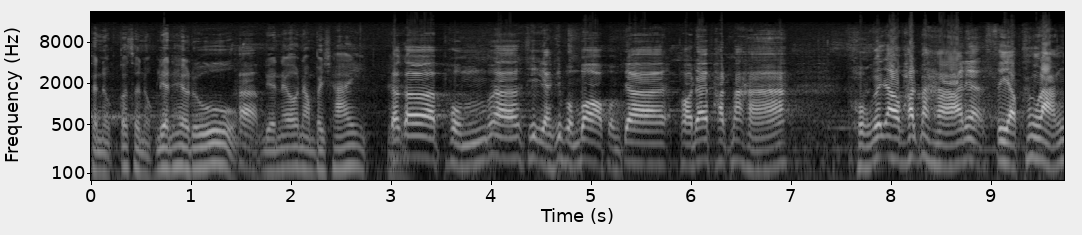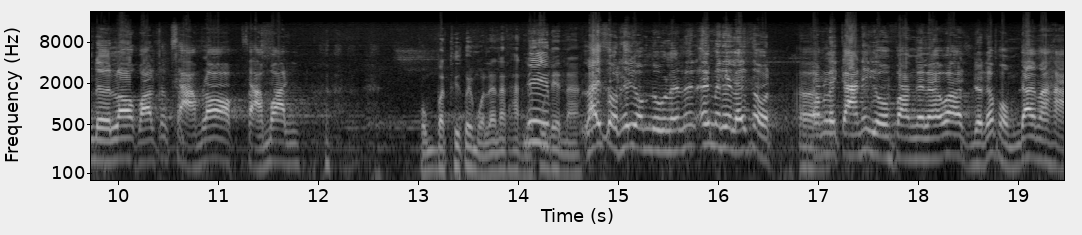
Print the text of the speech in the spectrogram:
สนุกก็สนุกเรียนให้รู้ครับเรียนให้เอานำไปใช้ แล้วก็ผมว่าที่อย่างที่ผมบอก ผมจะพอได้พัดมหา ผมก็จะเอาพัดมหาเนี่ยเสียบข้างหลังเดินรอบวัดสักสามรอบสามวัน ผมบันทึกไปหมดแล้วนะท่านอย่านี่พูดเล่นนะ ไลฟ์สดให้โยมดูเลยนั่นเอ้ยไม่ได้ไลฟ์สดเออ ทำรายการให้โยมฟังเลยนะว่าเดี๋ยวถ้าผมได้มาหา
